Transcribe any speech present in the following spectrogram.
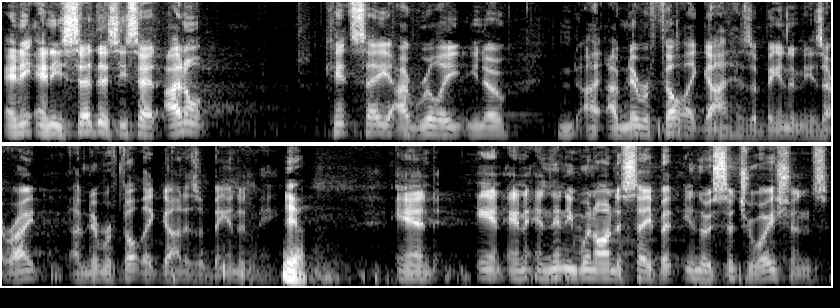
And he, and he said this. He said, I don't can't say I really, you know, I, have never felt like God has abandoned me. Is that right? I've never felt like God has abandoned me. Yeah. And and and and then he went on to say, but in those situations,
